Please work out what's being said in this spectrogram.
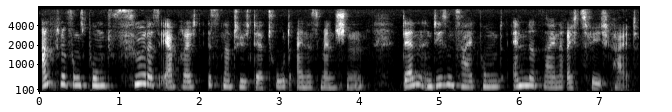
Anknüpfungspunkt für das Erbrecht ist natürlich der Tod eines Menschen, denn in diesem Zeitpunkt endet seine Rechtsfähigkeit.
